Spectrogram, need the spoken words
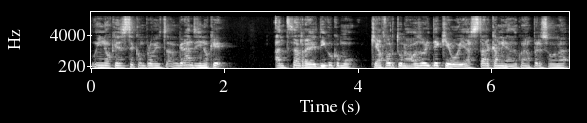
uy, no, ¿qué es este compromiso tan grande? Sino que antes al revés digo como qué afortunado soy de que voy a estar caminando con una persona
